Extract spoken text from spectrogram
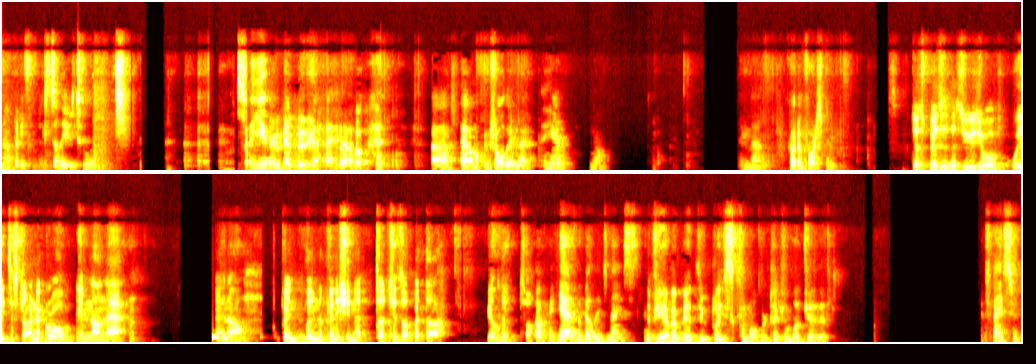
Nobody's. We still need a tool. Been a year. Been a day. I know. Uh, Animal control, they're not here, no? And uh, code enforcement? Just business as usual. Weeds are starting to grow, getting on that. And, um, fin- putting the finishing touches up at the building, so. Okay, yeah, the building's nice. If you haven't been through, please come over and take a look at it. It's nicer.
